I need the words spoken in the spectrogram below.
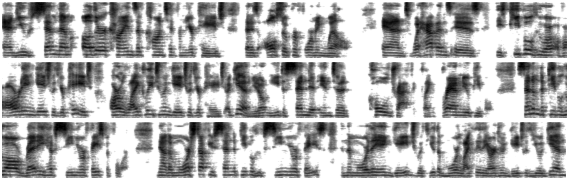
and you send them other kinds of content from your page that is also performing well. And what happens is these people who are, are, already engaged with your page are likely to engage with your page again. You don't need to send it into cold traffic, like brand new people. Send them to people who already have seen your face before. Now, the more stuff you send to people who've seen your face and the more they engage with you, the more likely they are to engage with you again,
